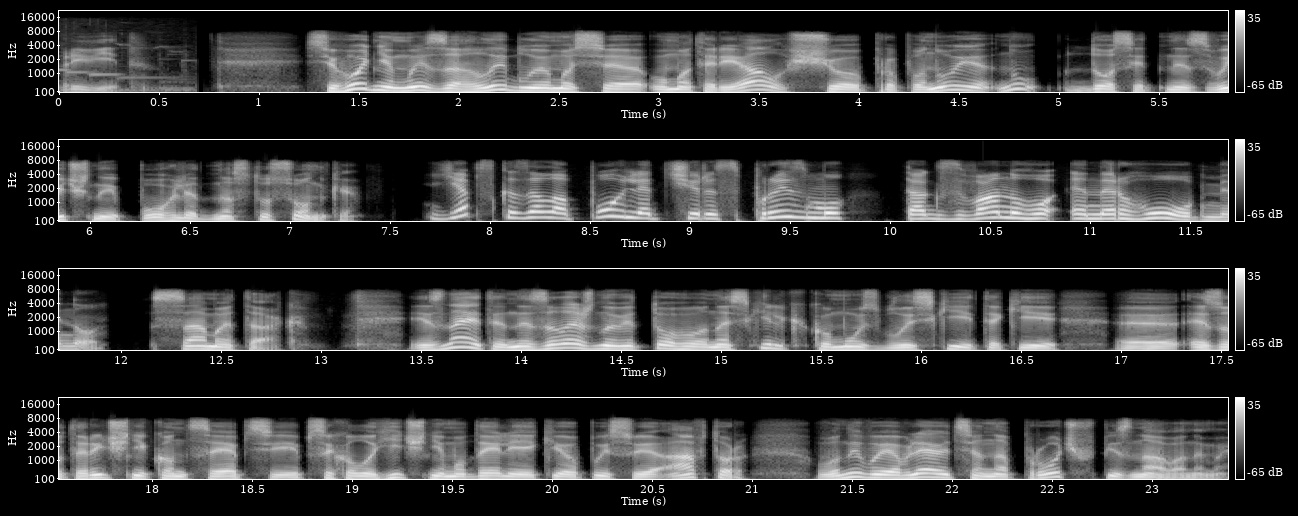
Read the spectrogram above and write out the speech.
Привіт. Сьогодні ми заглиблюємося у матеріал, що пропонує ну, досить незвичний погляд на стосунки. Я б сказала погляд через призму так званого енергообміну. Саме так. І знаєте, незалежно від того, наскільки комусь близькі такі е, езотеричні концепції, психологічні моделі, які описує автор, вони виявляються напроч впізнаваними.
